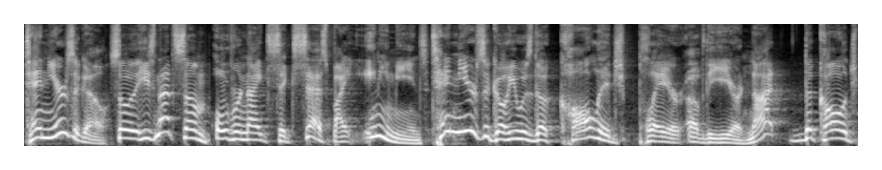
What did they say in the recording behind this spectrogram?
10 years ago. So he's not some overnight success by any means. 10 years ago, he was the college player of the year, not the college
